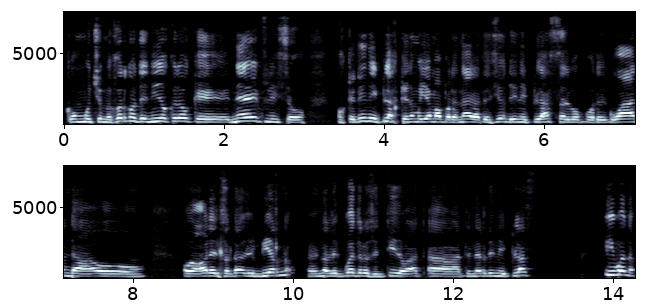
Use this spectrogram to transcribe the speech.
con mucho mejor contenido, creo que Netflix o, o que Disney Plus, que no me llama para nada la atención, Disney Plus, salvo por el Wanda o, o ahora el Soldado del Invierno. Eh, no le encuentro sentido a, tener Disney Plus. Y bueno,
